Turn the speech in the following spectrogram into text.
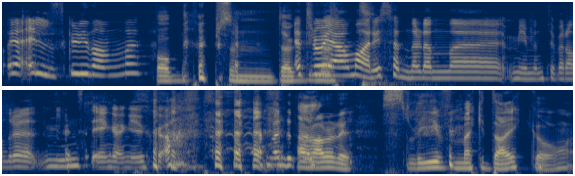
Og jeg elsker de navnene! Bobson, Doug Jeg tror jeg og Mari sender den uh, memen til hverandre minst én gang i uka. Her har du de. Sleeve McDykel.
